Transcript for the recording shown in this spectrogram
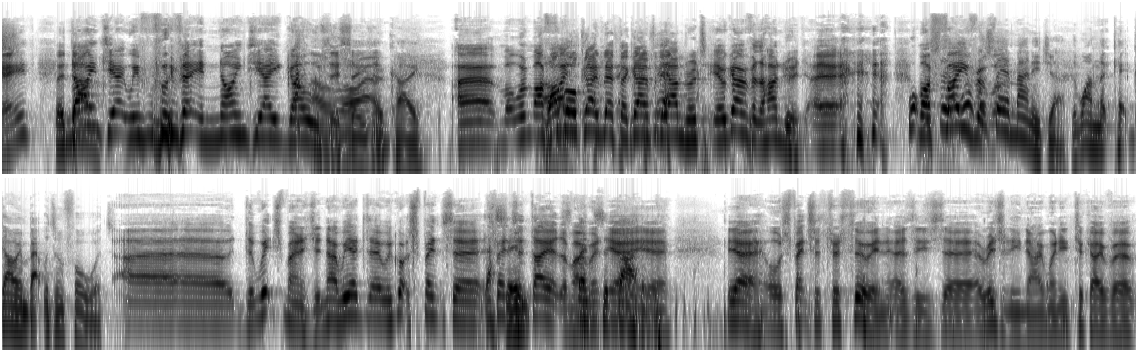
relegated. They're done. 98, we've, we've let in 98 goals Oh, this right, season. okay. Uh, my, my One fa- more game left. They're going for the hundred. Yeah, we're going for the 100. Uh, What my was, the, what favourite was their manager? The one that kept going backwards and forwards. Uh, the which manager? No, we had uh, we've got Spencer That's Spencer him. Day at the moment. Spencer yeah, Day. yeah, yeah, or Spencer Trethewy, as he's uh, originally known when he took over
